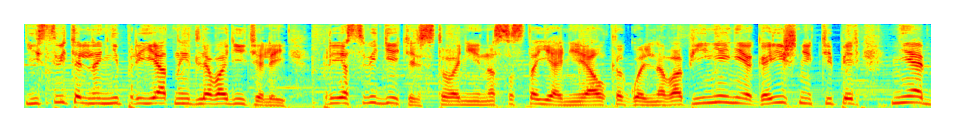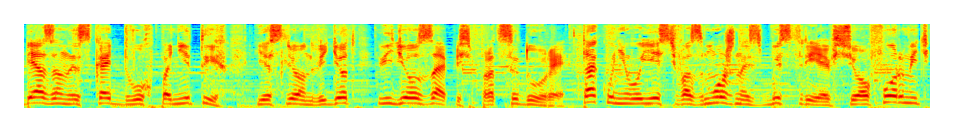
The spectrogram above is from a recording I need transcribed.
действительно неприятный для водителей. При освидетельствовании на состояние алкогольного опьянения гаишник теперь не обязан искать двух понятых, если он ведет видеозапись процедуры. Так у него есть возможность быстрее все оформить,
